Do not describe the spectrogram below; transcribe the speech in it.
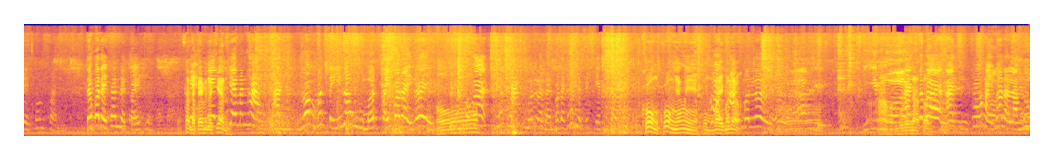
เลขความฝัน แต่บ่ได้ท่านได้ไปคุณท่านได้ไปไม่ได้เขียน แม่มันห่างอันร่องมันตีร่องหูเมดไปบ่ได้เลยโอ้ เพราะว่ามันหักหมดแล้วนั่นบ่ได้ท่านได้ไปเก็บใส่โค้งโค้งยังนี่หุ่มไว้มาแล้วหักหมดเลยเอออ้าวดูหน้าแต่ตอนว่าอันเขาให้มาละหลังมือ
